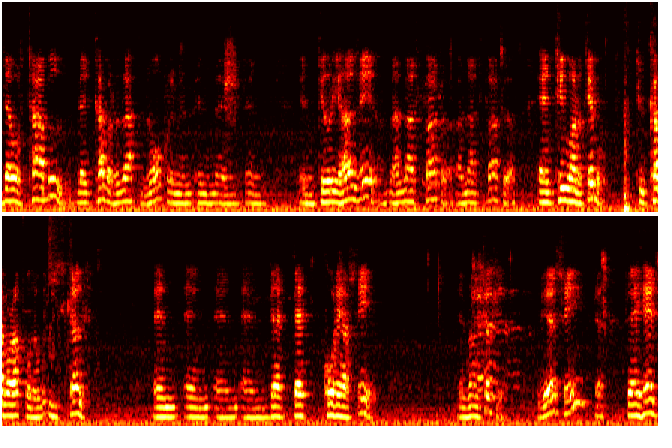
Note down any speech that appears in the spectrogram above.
that was taboo. They covered it up in Auckland and in, in, in, in Te Hau there, Ngāti Whātua, Ngāti Whātua, and Tiwana Tibble to cover up for the East Coast. And, and, and, and that, that courthouse there in Rangitukia. Yeah, see? They had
